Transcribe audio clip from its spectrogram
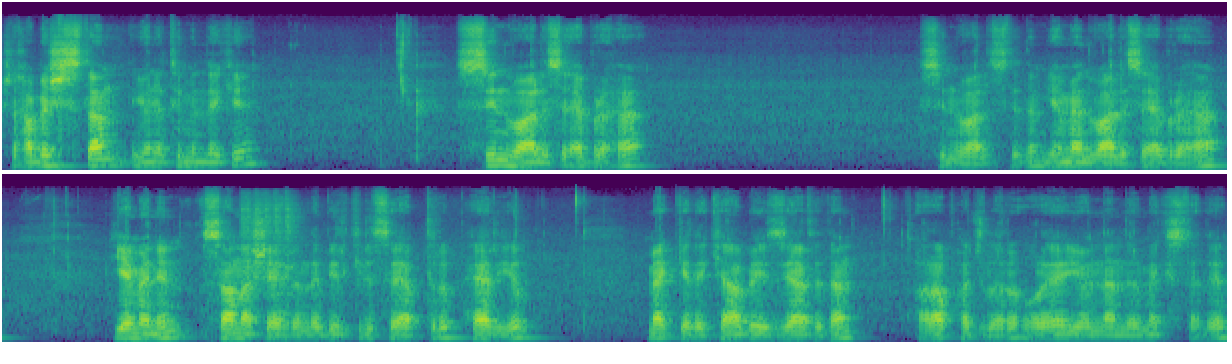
İşte Habeşistan yönetimindeki Sin valisi Ebreha, Sin valisi dedim, Yemen valisi Ebreha, Yemen'in Sana şehrinde bir kilise yaptırıp her yıl Mekke'de Kabe'yi ziyaret eden Arap hacıları oraya yönlendirmek istedi.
